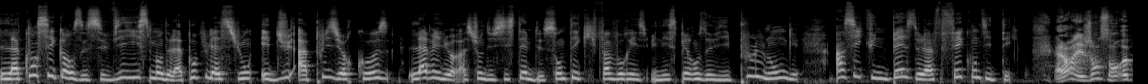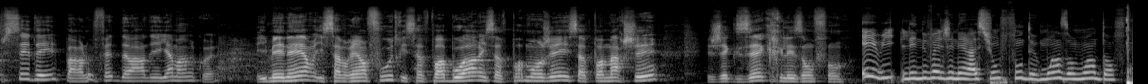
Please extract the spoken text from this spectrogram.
La conséquence de ce vieillissement de la population est due à plusieurs causes, l'amélioration du système de santé qui favorise une espérance de vie plus longue, ainsi qu'une baisse de la fécondité. Alors les gens sont obsédés par le fait d'avoir des gamins, quoi. Ils m'énervent, ils savent rien foutre, ils savent pas boire, ils savent pas manger, ils savent pas marcher. J'exècre les enfants. Et oui, les nouvelles générations font de moins en moins d'enfants.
